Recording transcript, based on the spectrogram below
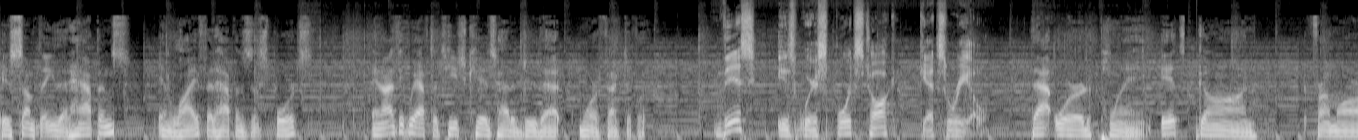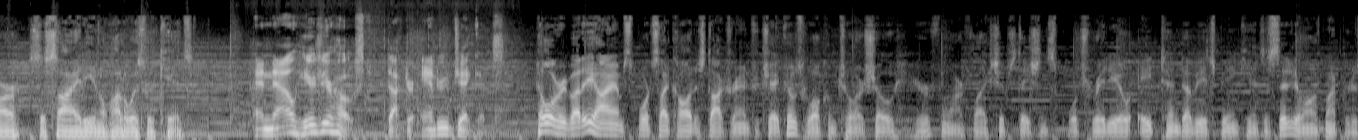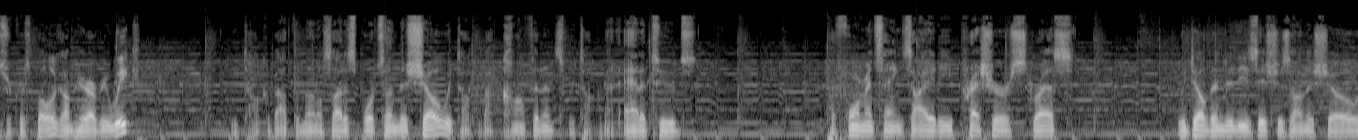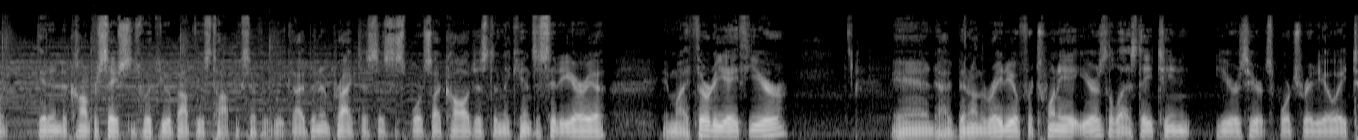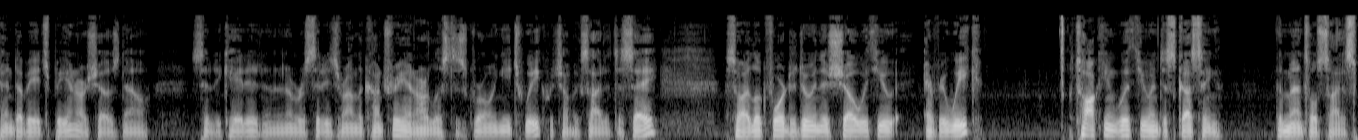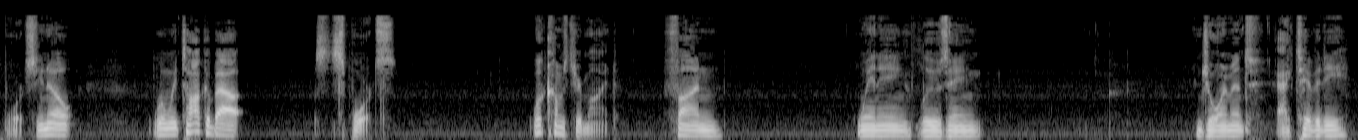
is something that happens in life, it happens in sports. And I think we have to teach kids how to do that more effectively. This is where sports talk gets real. That word playing, it's gone from our society in a lot of ways with kids. And now here's your host, Dr. Andrew Jacobs. Hello, everybody. I am sports psychologist Dr. Andrew Jacobs. Welcome to our show here from our flagship station, Sports Radio 810 WHB in Kansas City, along with my producer, Chris Bullock. I'm here every week. We talk about the mental side of sports on this show. We talk about confidence. We talk about attitudes, performance anxiety, pressure, stress. We delve into these issues on this show, get into conversations with you about these topics every week. I've been in practice as a sports psychologist in the Kansas City area in my 38th year, and I've been on the radio for 28 years, the last 18 years here at Sports Radio 810 WHB, and our show's now syndicated in a number of cities around the country, and our list is growing each week, which I'm excited to say. So I look forward to doing this show with you every week, talking with you and discussing the mental side of sports. You know, when we talk about sports, what comes to your mind? Fun, winning, losing, enjoyment, activity.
